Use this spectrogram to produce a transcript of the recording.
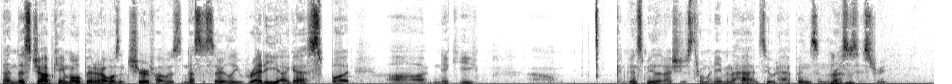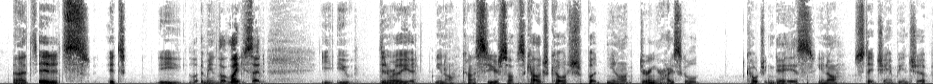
then this job came open and I wasn't sure if I was necessarily ready, I guess. But uh, Nikki uh, convinced me that I should just throw my name in the hat and see what happens. And the mm-hmm. rest is history. And it's, it's, it's you, I mean, like you said, you, you didn't really, uh, you know, kind of see yourself as a college coach, but you know, during your high school coaching days. You know, state championship,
